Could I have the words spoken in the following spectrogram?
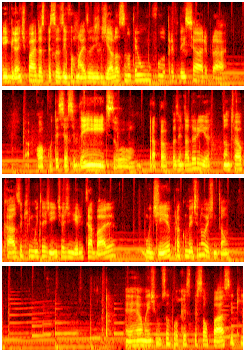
E grande parte das pessoas informais hoje em dia, elas não têm um fundo previdenciário para acontecer acidentes ou para a própria aposentadoria. Tanto é o caso que muita gente hoje em dia ele trabalha o dia para comer de noite. Então, é realmente um sufoco que esse pessoal passa e que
